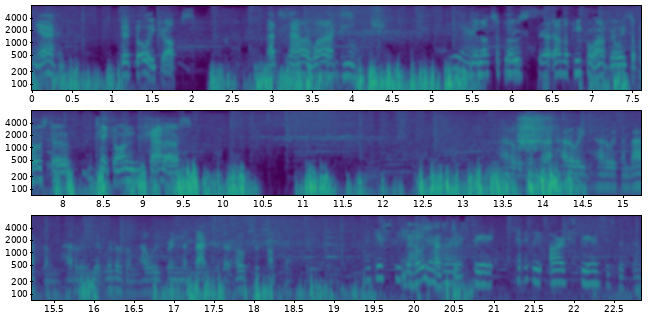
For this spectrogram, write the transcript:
Yeah. Good bully drops. That's how it works. Yeah. You're not supposed. yes. Other people aren't really supposed to take on shadows. How do we? How do we combat them? How do we get rid of them? How do we bring them back to their host or something? I guess we The should host share has our to. experience, technically our experiences with them.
